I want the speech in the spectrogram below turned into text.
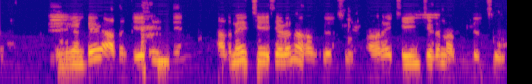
ఎందుకంటే అతను చేసింది అతనే చేశాడని అతను తెలుసు. అతనే చేయించాడని అతను తెలుసు.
